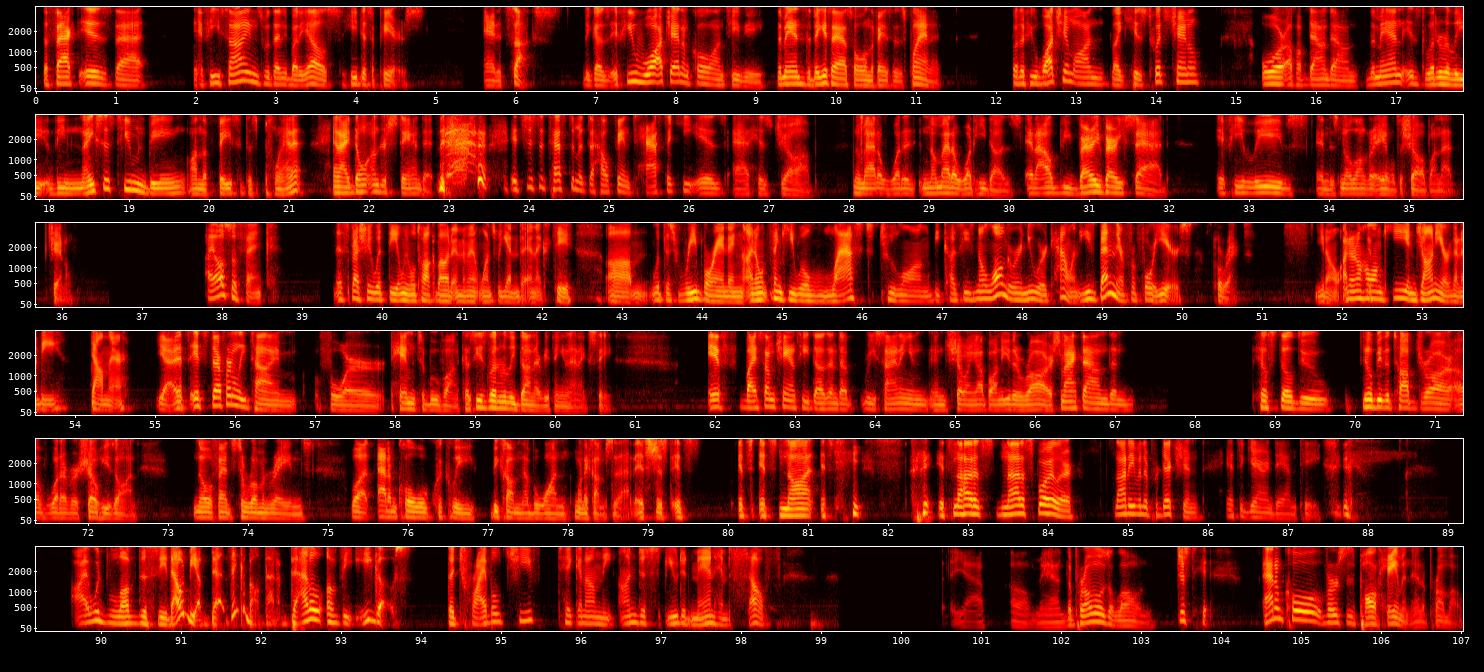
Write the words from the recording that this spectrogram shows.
The fact is that if he signs with anybody else, he disappears. And it sucks because if you watch Adam Cole on TV, the man's the biggest asshole on the face of this planet. But if you watch him on like his Twitch channel or Up Up Down Down, the man is literally the nicest human being on the face of this planet and I don't understand it. it's just a testament to how fantastic he is at his job, no matter what it, no matter what he does. And I'll be very, very sad if he leaves and is no longer able to show up on that channel. I also think, especially with the, and we will talk about it in a minute once we get into NXT, um, with this rebranding, I don't think he will last too long because he's no longer a newer talent. He's been there for four years. Correct. You know, I don't know how long he and Johnny are going to be down there. Yeah, it's it's definitely time for him to move on because he's literally done everything in NXT if by some chance he does end up resigning and, and showing up on either Raw or SmackDown, then he'll still do he'll be the top drawer of whatever show he's on. No offense to Roman Reigns, but Adam Cole will quickly become number one when it comes to that. It's just it's it's it's not it's it's not a not a spoiler. It's not even a prediction. It's a guarantee. I would love to see that would be a bet. Think about that a battle of the egos. The tribal chief taking on the undisputed man himself. Yeah. Oh man, the promos alone. Just hit, Adam Cole versus Paul Heyman in a promo.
